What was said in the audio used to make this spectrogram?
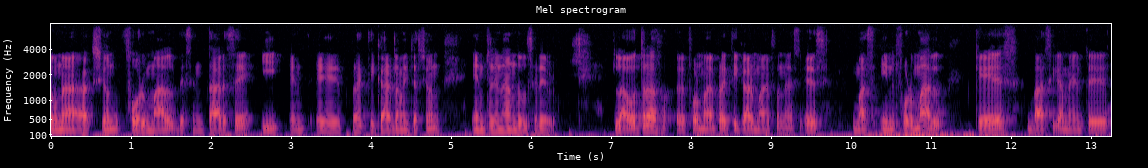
una acción formal de sentarse y eh, practicar la meditación entrenando el cerebro. La otra forma de practicar mindfulness es más informal, que es básicamente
